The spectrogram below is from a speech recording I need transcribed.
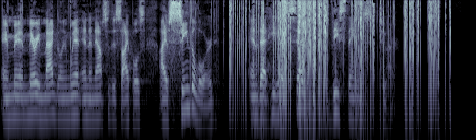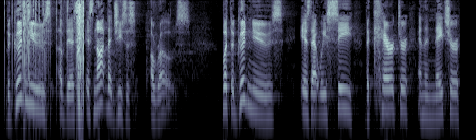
And Mary Magdalene went and announced to the disciples, I have seen the Lord, and that he has said these things to her. The good news of this is not that Jesus arose, but the good news is that we see the character and the nature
